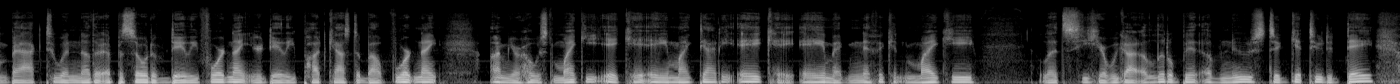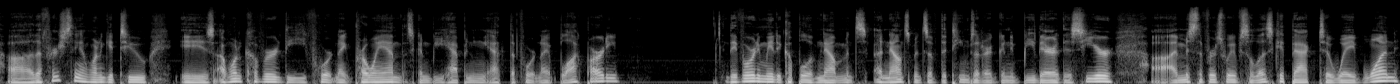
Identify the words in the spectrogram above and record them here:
Welcome back to another episode of Daily Fortnite, your daily podcast about Fortnite. I'm your host, Mikey, aka Mike Daddy, aka Magnificent Mikey. Let's see here. We got a little bit of news to get to today. Uh, the first thing I want to get to is I want to cover the Fortnite Pro Am that's going to be happening at the Fortnite Block Party they've already made a couple of announcements announcements of the teams that are going to be there this year. Uh, I missed the first wave, so let's get back to wave one.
